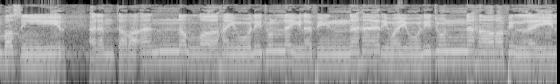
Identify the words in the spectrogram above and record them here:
بصير. ألم تر أن الله يولج الليل في النهار ويولج النهار في الليل؟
